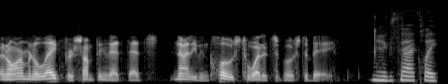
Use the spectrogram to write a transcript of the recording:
an arm and a leg for something that that's not even close to what it's supposed to be. Exactly.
